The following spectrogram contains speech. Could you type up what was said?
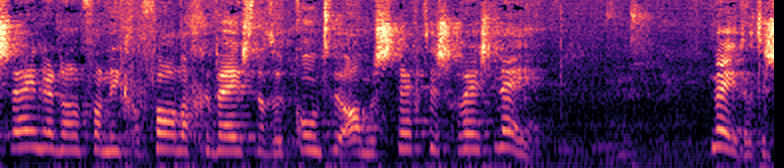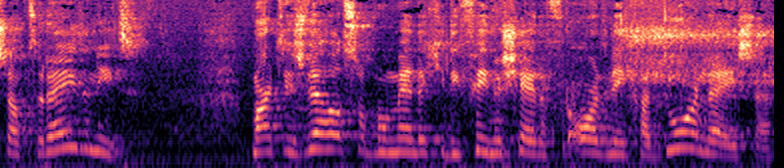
zijn er dan van die gevallen geweest dat het continu allemaal slecht is geweest? Nee. Nee, dat is ook de reden niet. Maar het is wel zo op het moment dat je die financiële verordening gaat doorlezen...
